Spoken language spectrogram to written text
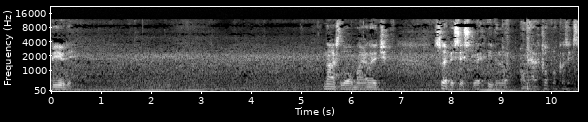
beauty. Nice low mileage. Service history, even though only had a couple because it's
